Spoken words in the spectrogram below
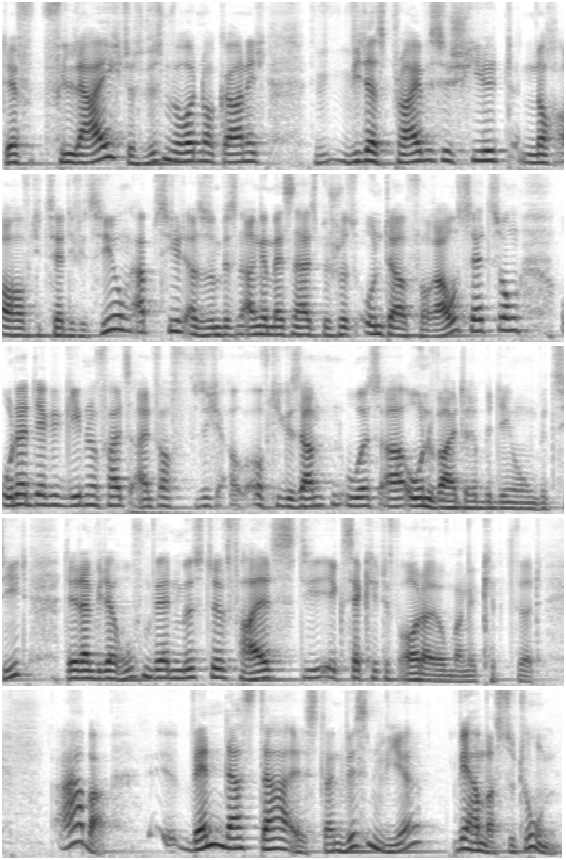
der vielleicht, das wissen wir heute noch gar nicht, wie das Privacy Shield noch auch auf die Zertifizierung abzielt abzielt, also so ein bisschen Angemessenheitsbeschluss unter Voraussetzung, oder der gegebenenfalls einfach sich auf die gesamten USA ohne weitere Bedingungen bezieht, der dann widerrufen werden müsste, falls die Executive Order irgendwann gekippt wird. Aber wenn das da ist, dann wissen wir, wir haben was zu tun.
